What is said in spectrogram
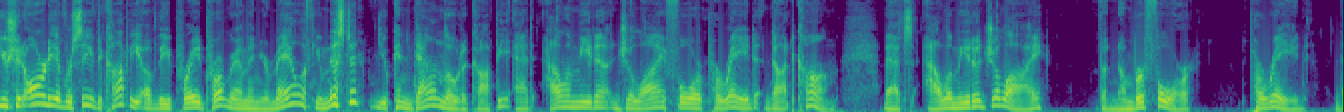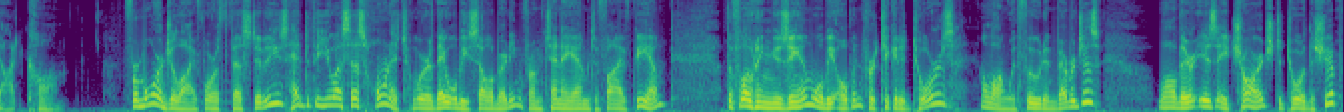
You should already have received a copy of the parade program in your mail. If you missed it, you can download a copy at alamedajuly4parade.com. That's Alameda July, the number 4, parade.com. For more July 4th festivities, head to the USS Hornet, where they will be celebrating from 10 a.m. to 5 p.m. The floating museum will be open for ticketed tours, along with food and beverages. While there is a charge to tour the ship,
